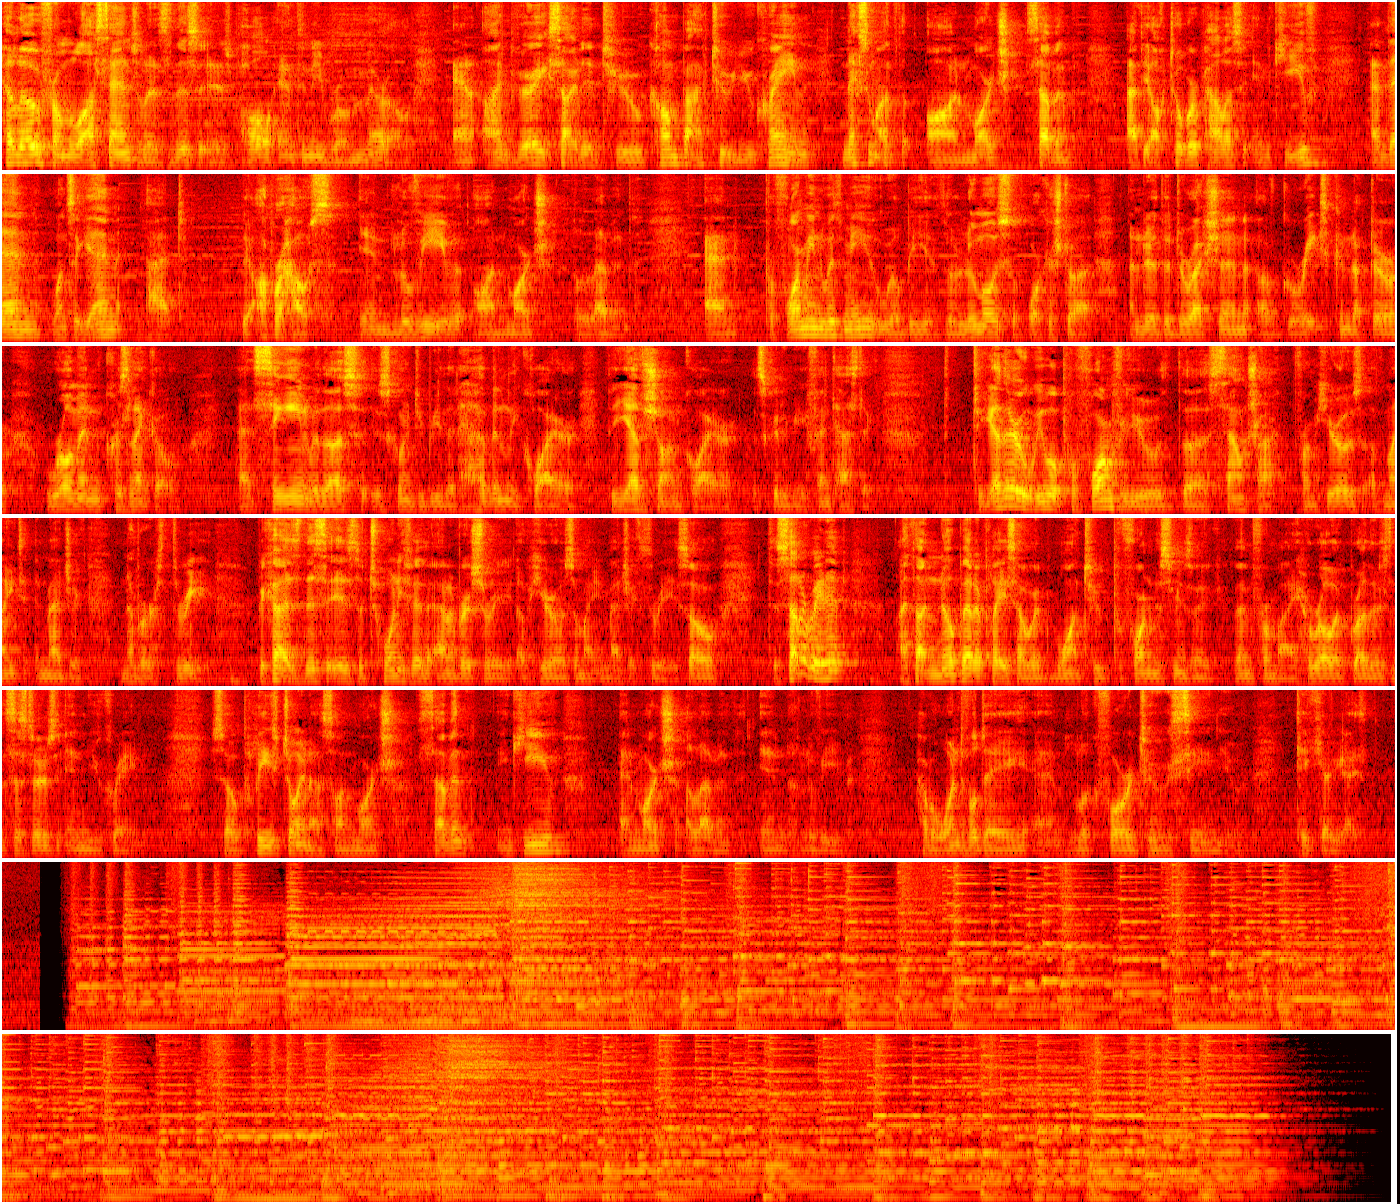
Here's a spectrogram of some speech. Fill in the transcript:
Hello from Los Angeles. This is Paul Anthony Romero, and I'm very excited to come back to Ukraine next month on March 7th at the October Palace in Kiev, and then once again at the Opera House in Lviv on March 11th. And performing with me will be the Lumos Orchestra under the direction of great conductor Roman Kraslenko. And singing with us is going to be the Heavenly Choir, the Yevshon Choir. It's going to be fantastic. Together, we will perform for you the soundtrack from Heroes of Might and Magic number three, because this is the 25th anniversary of Heroes of Might and Magic 3. So, to celebrate it, I thought no better place I would want to perform this music than for my heroic brothers and sisters in Ukraine. So please join us on March 7th in Kiev and March 11th in Lviv. Have a wonderful day and look forward to seeing you. Take care, you guys.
